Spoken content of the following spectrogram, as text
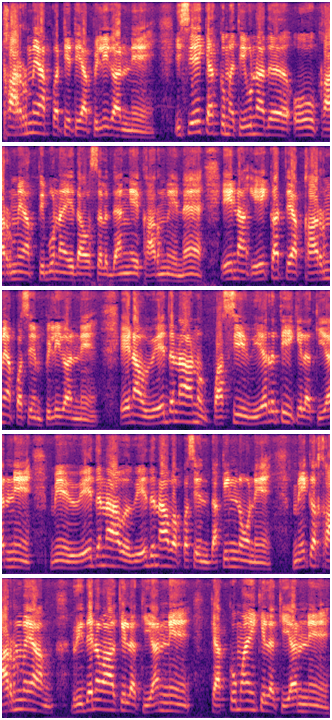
කර්මයක් වටියට එයා පිළිගන්නේ. ඉසේ කැක්කම තිබුණාද? ඔව් කර්මයක් තිබුණා ඒ දවස්වල. දැන් ඒ කර්මේ නැහැ. එහෙනම් ඒකත් එයා කර්මයක් වශයෙන් පිළිගන්නේ. එහෙනම් වේදනානු පස්සී විරති කියලා කියන්නේ මේ වේදනාව වේදනාවක් වශයෙන් දකින්න ඕනේ. මේක කර්මයක් රිදෙනවා කියලා කියන්නේ කැක්කුමයි කියලා කියන්නේ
